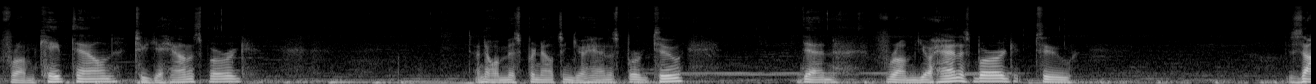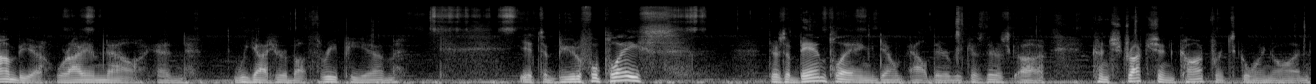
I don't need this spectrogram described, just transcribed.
from Cape Town to Johannesburg. I know I'm mispronouncing Johannesburg too. Then from Johannesburg to Zambia, where I am now, and we got here about 3 p.m. It's a beautiful place. There's a band playing down out there because there's a construction conference going on.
